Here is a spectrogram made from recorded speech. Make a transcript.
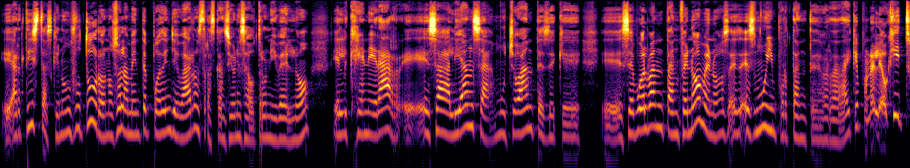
eh, artistas que en un futuro no solamente pueden llevar nuestras canciones a otro nivel, ¿no? El generar eh, esa alianza mucho antes de que eh, se vuelvan tan fenómenos es, muy importante, de verdad. Hay que ponerle ojito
